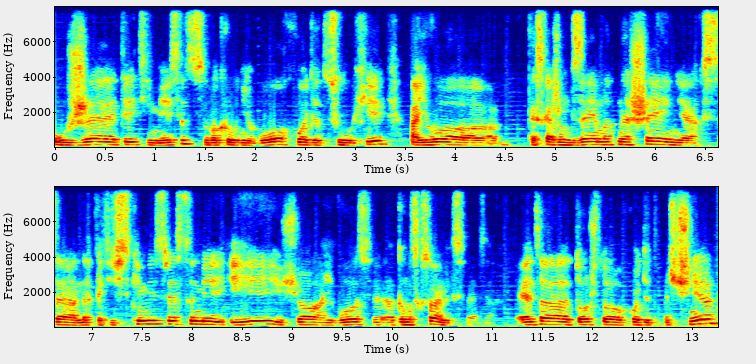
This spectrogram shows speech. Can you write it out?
Уже третий месяц вокруг него ходят слухи о его, так скажем, взаимоотношениях с наркотическими средствами и еще о его гомосексуальных связях. Это то, что ходит по Чечне.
